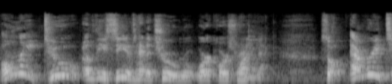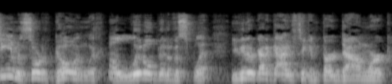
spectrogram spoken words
only two of these teams had a true workhorse running back. So every team is sort of going with a little bit of a split. You've either got a guy who's taking third down work,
